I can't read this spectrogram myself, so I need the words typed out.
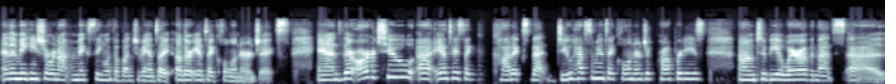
and then making sure we're not mixing with a bunch of anti other anticholinergics. And there are two uh, antipsychotics that do have some anticholinergic properties um, to be aware of, and that's uh,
